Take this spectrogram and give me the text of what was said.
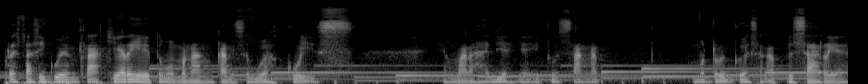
prestasi gue yang terakhir yaitu memenangkan sebuah kuis yang mana hadiahnya itu sangat menurut gue sangat besar ya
